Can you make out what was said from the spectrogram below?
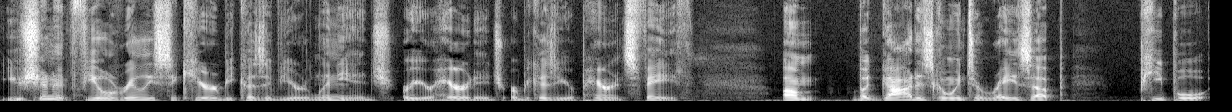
you shouldn't feel really secure because of your lineage or your heritage or because of your parents' faith. Um, but God is going to raise up people.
